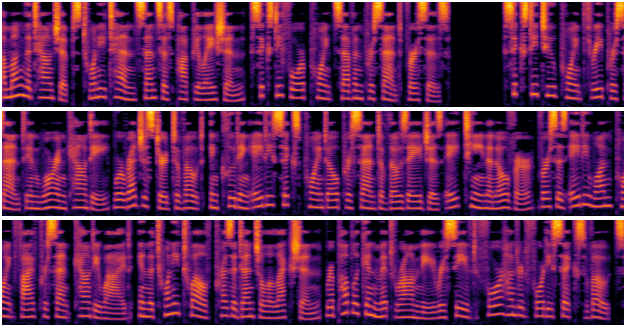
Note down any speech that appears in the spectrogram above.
Among the township's 2010 census population, 64.7% versus 62.3% in Warren County were registered to vote, including 86.0% of those ages 18 and over versus 81.5% countywide. In the 2012 presidential election, Republican Mitt Romney received 446 votes,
